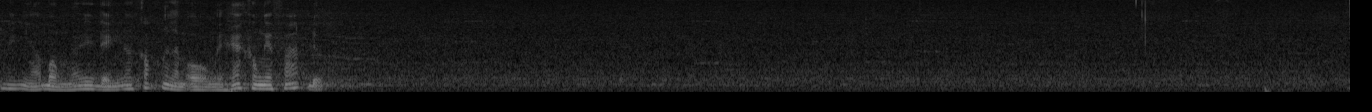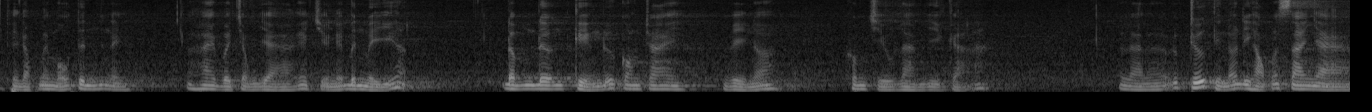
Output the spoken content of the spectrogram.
Cái nhỏ bồng nó đi định nó khóc nó làm ồn người khác không nghe pháp được. Thì đọc mấy mẫu tin thế này. Có hai vợ chồng già cái chuyện ở bên mỹ á đâm đơn kiện đứa con trai vì nó không chịu làm gì cả. Là lúc trước thì nó đi học, nó xa nhà,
